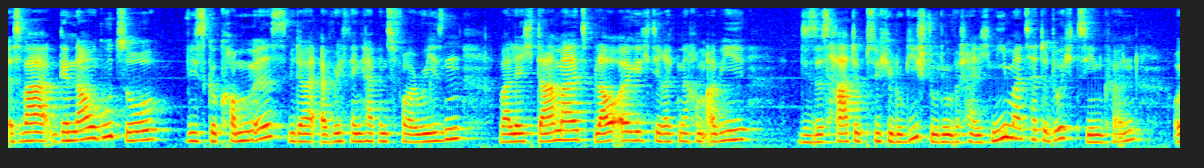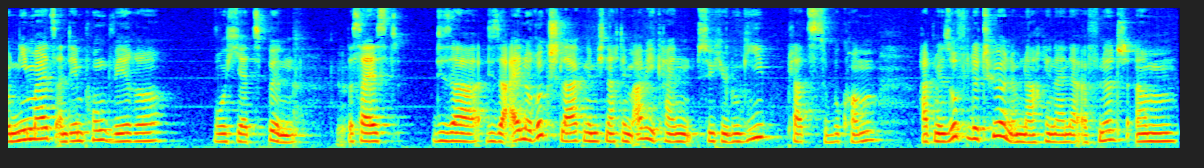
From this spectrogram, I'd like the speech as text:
es war genau gut so, wie es gekommen ist. Wieder Everything happens for a reason, weil ich damals blauäugig direkt nach dem Abi dieses harte Psychologiestudium wahrscheinlich niemals hätte durchziehen können und niemals an dem Punkt wäre, wo ich jetzt bin. Das heißt, dieser, dieser eine Rückschlag, nämlich nach dem Abi keinen Psychologieplatz zu bekommen, hat mir so viele Türen im Nachhinein eröffnet, ähm,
